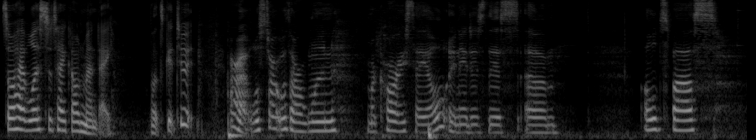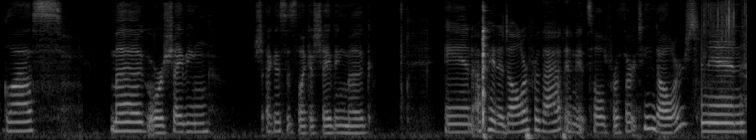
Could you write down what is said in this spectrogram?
So I have less to take on Monday. Let's get to it. All right, we'll start with our one Mercari sale, and it is this um, Old Spice glass mug or shaving, I guess it's like a shaving mug and I paid a dollar for that and it sold for $13. And then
